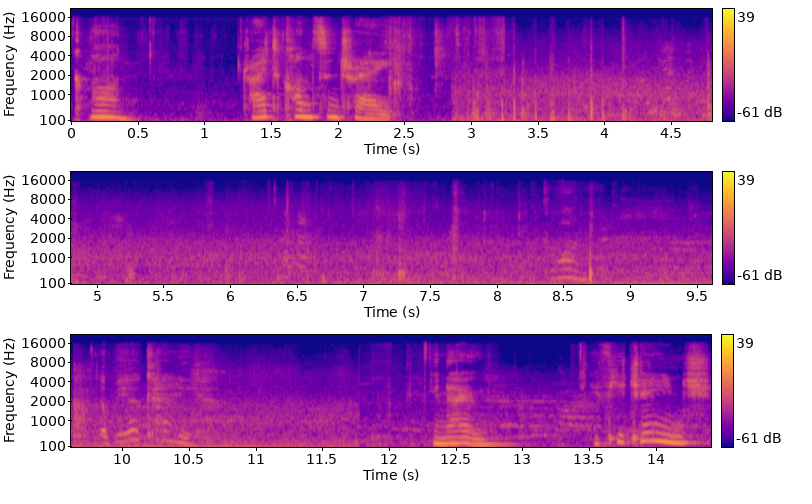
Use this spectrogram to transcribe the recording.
Come on. Try to concentrate. Come on. It'll be okay. You know, if you change,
